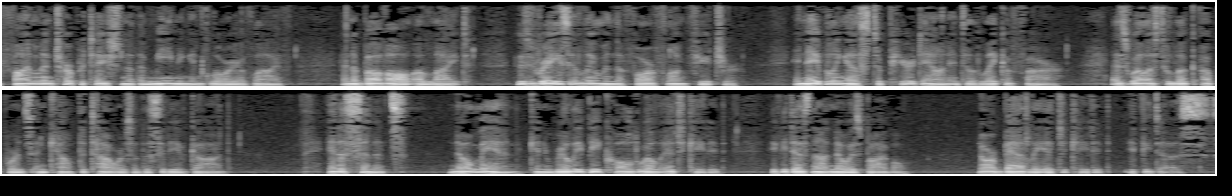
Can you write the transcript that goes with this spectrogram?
a final interpretation of the meaning and glory of life, and above all a light whose rays illumine the far-flung future, enabling us to peer down into the lake of fire, as well as to look upwards and count the towers of the city of God. In a sentence, no man can really be called well educated if he does not know his Bible, nor badly educated if he does.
